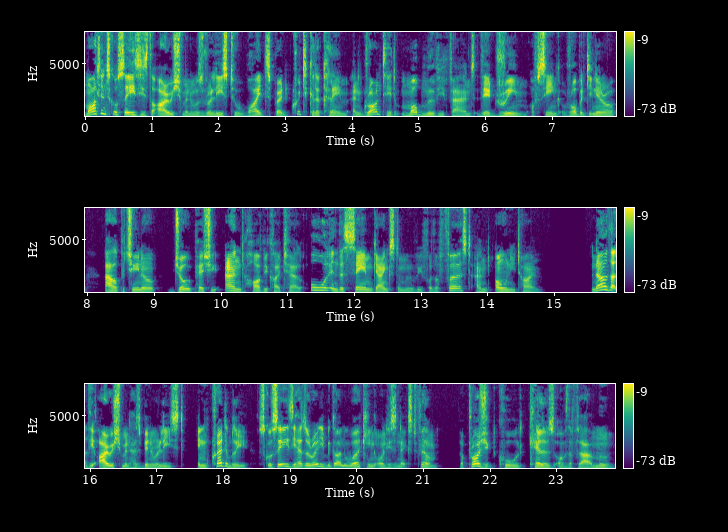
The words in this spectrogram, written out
Martin Scorsese's The Irishman was released to widespread critical acclaim and granted mob movie fans their dream of seeing Robert De Niro, Al Pacino, Joe Pesci, and Harvey Keitel all in the same gangster movie for the first and only time. Now that The Irishman has been released, incredibly, Scorsese has already begun working on his next film, a project called Killers of the Flower Moon,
